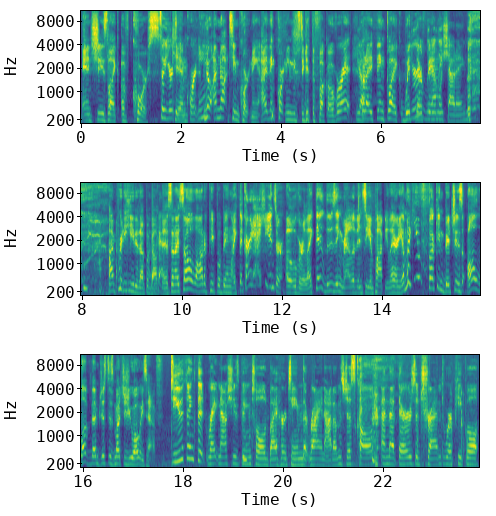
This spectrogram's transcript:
And she's like, of course. So you're Team Kourtney? No, I'm not Team Kourtney. I think Kourtney needs to get the fuck over it. Yeah. But I think like with You're their family, shouting. I'm pretty heated up about Okay. this. And I saw a lot of people being like, the Kardashians are over. Like they're losing relevancy and popularity. I'm like, you fucking bitches all love them just as much as you always have. Do you think that right now she's being told by her team that Ryan Adams just called and that there's a trend where people,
